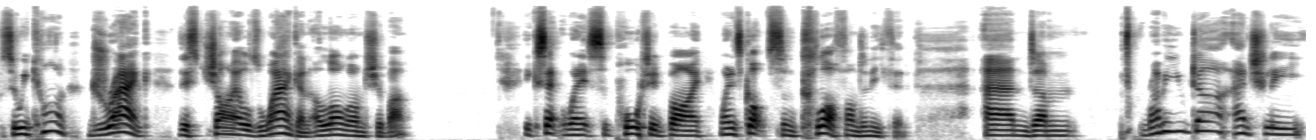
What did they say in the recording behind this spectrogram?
So we can't drag this child's wagon along on Shabbat. except when it's supported by, when it's got some cloth underneath it. And um, Rabbi Yudah actually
